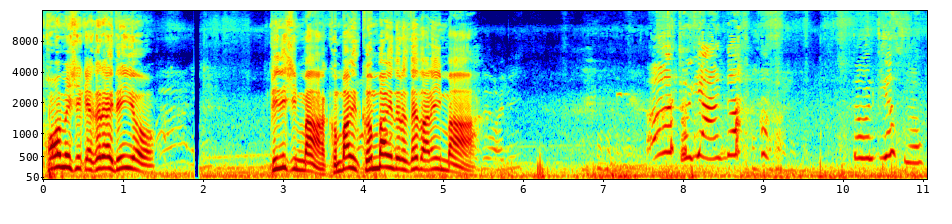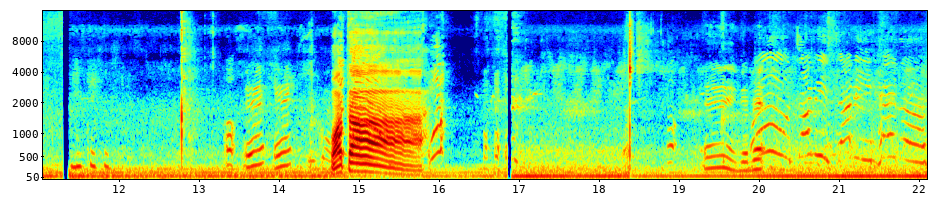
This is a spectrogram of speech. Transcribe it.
폼이 쉽게 그래야 돼요. 비니시 임마. 금방이, 금방이 들어서 대도 안 해, 임마. 아, 저기 안 가. 너무 뛰었어. 어, 예, 예. 왔다. 네, 그래. 오, 짜리, 짜리, 헤더.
